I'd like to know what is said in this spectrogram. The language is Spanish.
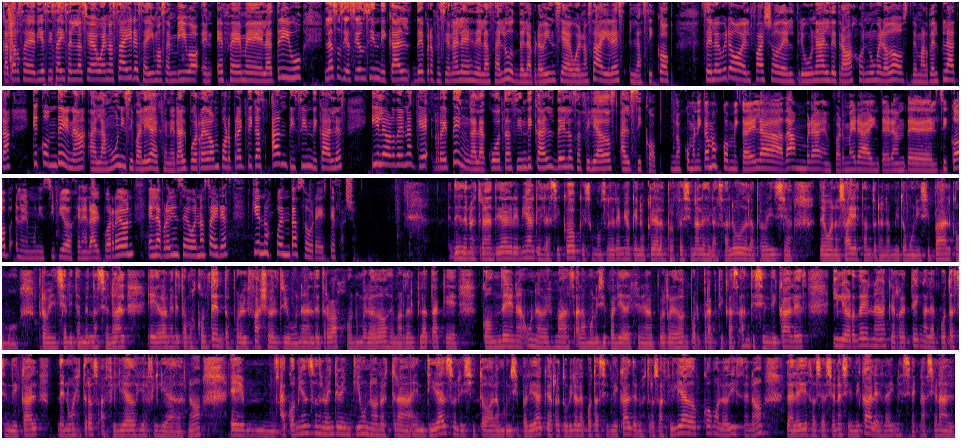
14 de 16 en la ciudad de Buenos Aires, seguimos en vivo en FM La Tribu. La Asociación Sindical de Profesionales de la Salud de la provincia de Buenos Aires, la CICOP, celebró el fallo del Tribunal de Trabajo número 2 de Mar del Plata, que condena a la Municipalidad de General Pueyrredón por prácticas antisindicales y le ordena que retenga la cuota sindical de los afiliados al CICOP. Nos comunicamos con Micaela Dambra, enfermera integrante del CICOP en el municipio de General General Puerredón, en la provincia de Buenos Aires, quien nos cuenta sobre este fallo desde nuestra entidad gremial, que es la CICOP, que somos el gremio que nuclea a los profesionales de la salud de la provincia de Buenos Aires, tanto en el ámbito municipal como provincial y también nacional, eh, realmente estamos contentos por el fallo del Tribunal de Trabajo número 2 de Mar del Plata que condena una vez más a la Municipalidad de General Pueyrredón por prácticas antisindicales y le ordena que retenga la cuota sindical de nuestros afiliados y afiliadas. Eh, a comienzos del 2021 nuestra entidad solicitó a la Municipalidad que retuviera la cuota sindical de nuestros afiliados, como lo dice ¿no? la ley de asociaciones sindicales, la ley nacional.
